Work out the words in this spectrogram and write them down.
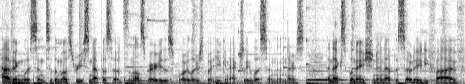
having listened to the most recent episodes, then I'll spare you the spoilers. But you can actually listen, and there's an explanation in episode 85.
